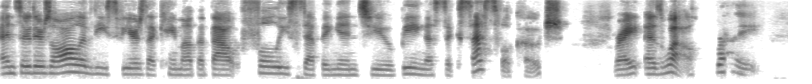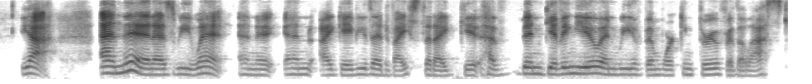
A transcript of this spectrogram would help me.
and so there's all of these fears that came up about fully stepping into being a successful coach right as well right yeah and then as we went and it and i gave you the advice that i get, have been giving you and we have been working through for the last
